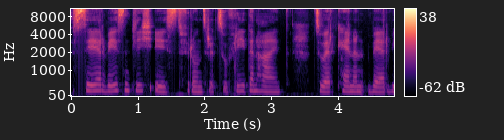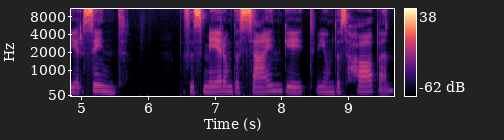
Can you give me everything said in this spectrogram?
sehr wesentlich ist für unsere Zufriedenheit zu erkennen, wer wir sind. Dass es mehr um das Sein geht, wie um das Haben.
